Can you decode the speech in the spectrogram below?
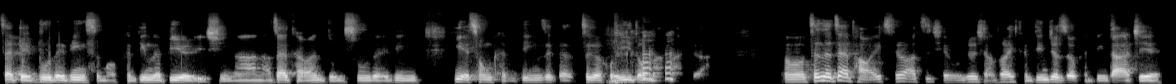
在北部的一定什么垦丁的毕业旅行啊，然后在台湾读书的一定夜冲垦丁，这个这个回忆都满满。后真的在跑 Xterra 之前，我就想说，哎，肯定就只有垦丁大街。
